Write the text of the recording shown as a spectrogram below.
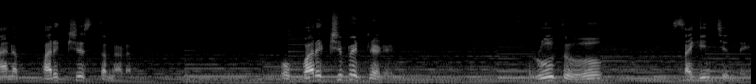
ఆయన పరీక్షిస్తున్నాడు. ఓ పరీక్ష పెట్టాడు. రూతు సహించింది.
